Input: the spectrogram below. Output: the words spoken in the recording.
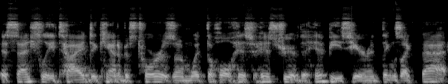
essentially tied to cannabis tourism with the whole his, history of the hippies here and things like that.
